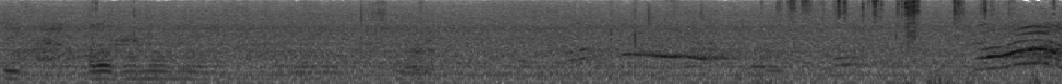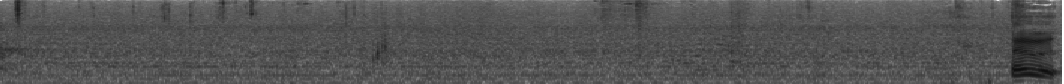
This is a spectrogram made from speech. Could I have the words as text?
Şey, Evet.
